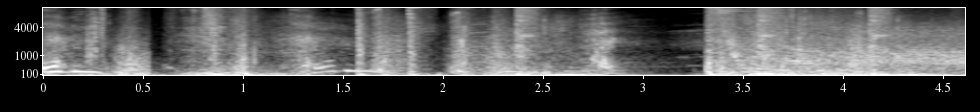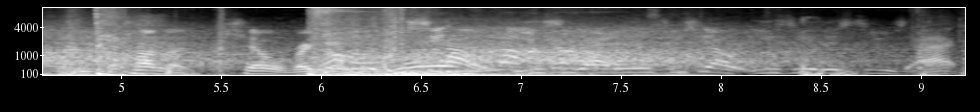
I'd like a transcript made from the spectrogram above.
Kobe. Kobe. trying to kill regular. You see how easy that is? You see how easy it is to use axe?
